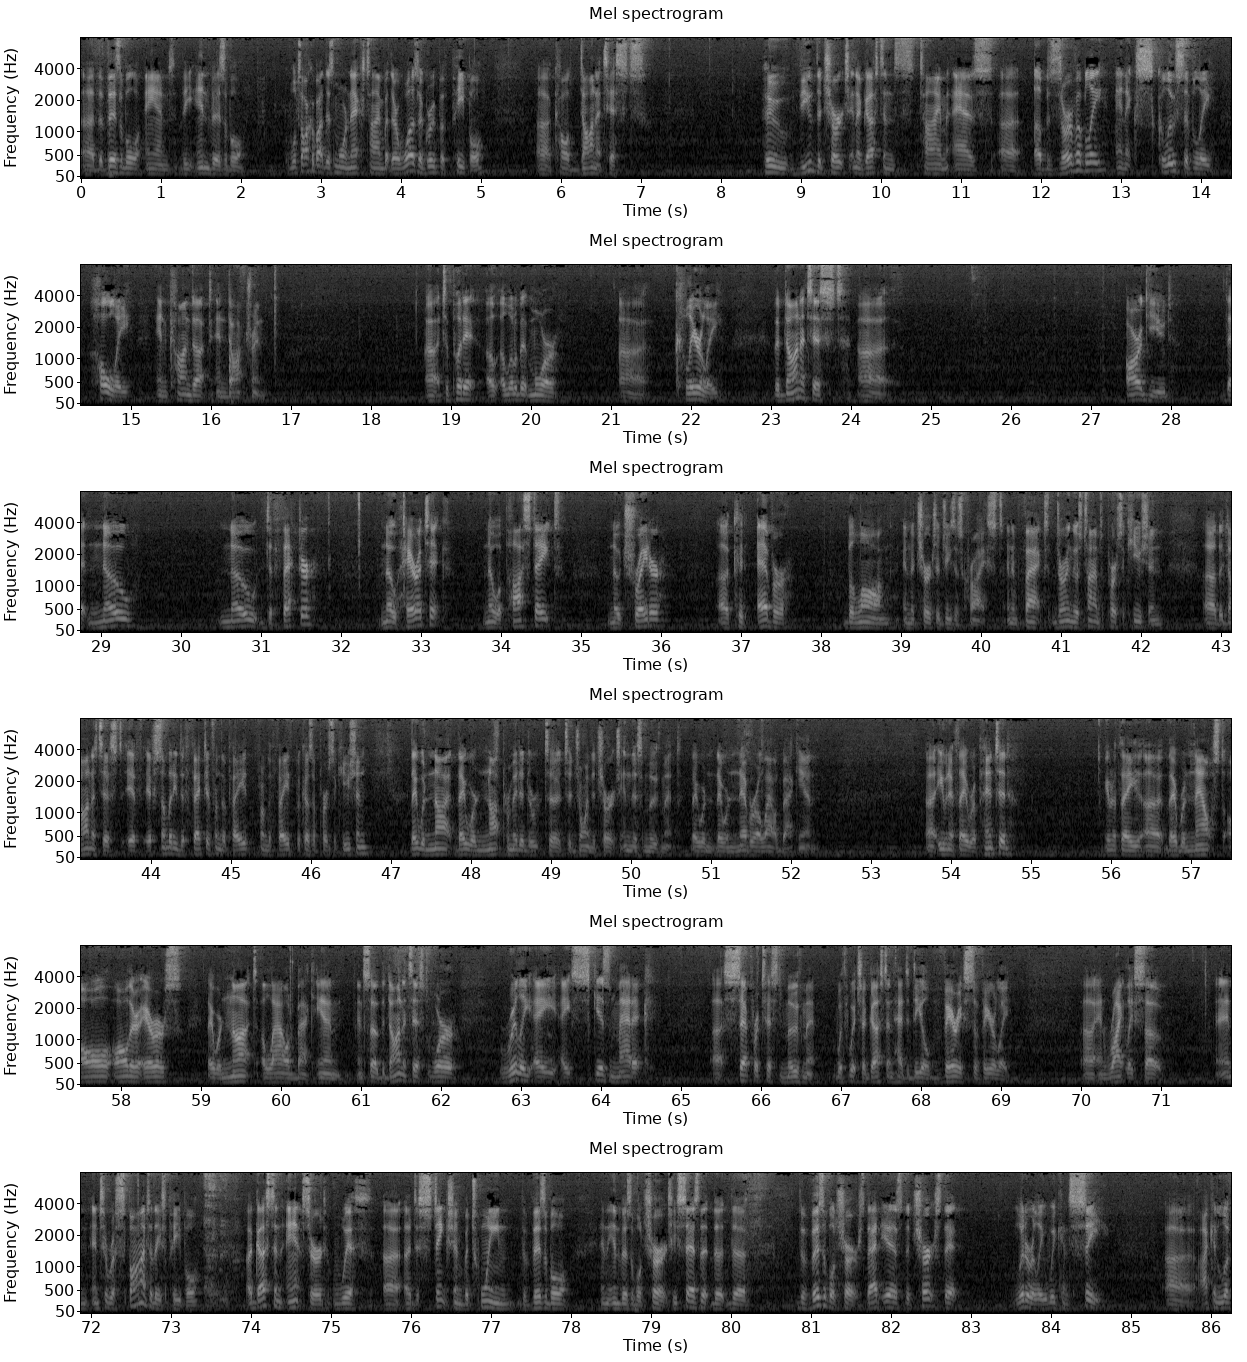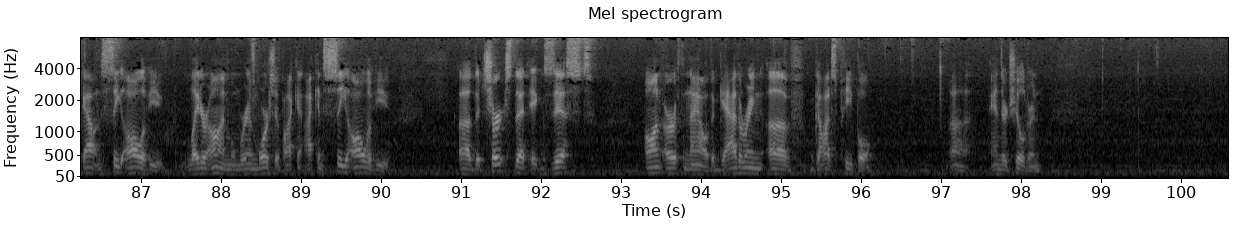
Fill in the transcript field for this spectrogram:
uh, the visible and the invisible. We'll talk about this more next time, but there was a group of people uh, called Donatists who viewed the church in Augustine's time as uh, observably and exclusively holy in conduct and doctrine. Uh, to put it a, a little bit more uh, clearly, the Donatists uh, argued that no, no defector, no heretic, no apostate, no traitor uh, could ever belong in the Church of Jesus Christ. And in fact, during those times of persecution, uh, the Donatists, if, if somebody defected from the faith from the faith because of persecution, they would not they were not permitted to, to, to join the church in this movement. They were they were never allowed back in. Uh, even if they repented, even if they uh, they renounced all all their errors, they were not allowed back in. And so the Donatists were really a, a schismatic uh, separatist movement with which Augustine had to deal very severely, uh, and rightly so. And, and to respond to these people, Augustine answered with a distinction between the visible and the invisible church. He says that the, the, the visible church, that is the church that literally we can see. Uh, I can look out and see all of you later on when we're in worship. I can, I can see all of you. Uh, the church that exists on earth now, the gathering of God's people uh, and their children,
